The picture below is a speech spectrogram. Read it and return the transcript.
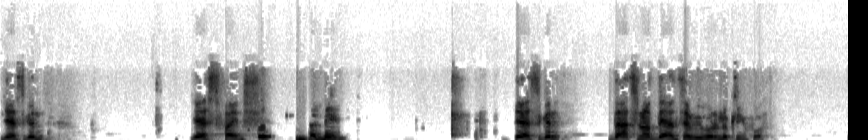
Yes, good. Yes, fine. The name. Yes, again, that's not the answer we were looking for.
